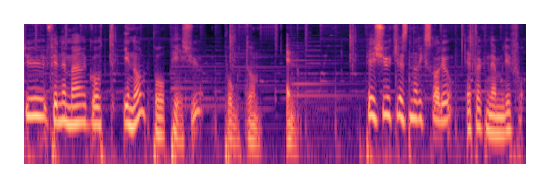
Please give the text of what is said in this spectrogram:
Du finner mer godt innhold på p7.no. P7 Kristen Riksradio er takknemlig for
